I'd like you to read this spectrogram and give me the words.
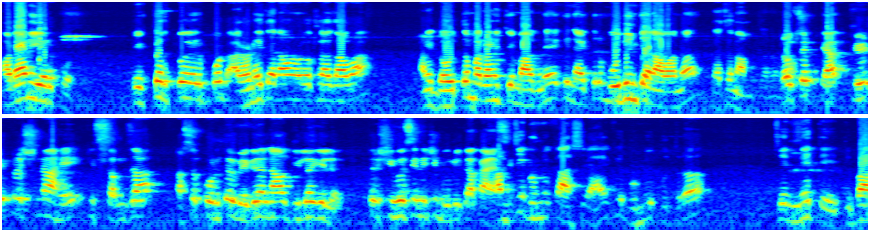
अडाणी एअरपोर्ट एकतर तो एअरपोर्ट अडाणीच्या नावाने ओळखला जावा आणि गौतम अडाणीची मागणी आहे की नाहीतर मोदींच्या नावानं त्याचं नामकरण राऊतसाहेब त्यात थेट प्रश्न आहे की समजा असं कोणतं वेगळं नाव दिलं गेलं तर शिवसेनेची भूमिका काय आमची भूमिका अशी आहे की भूमिपुत्र चे नेते दिबा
